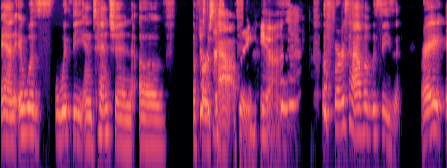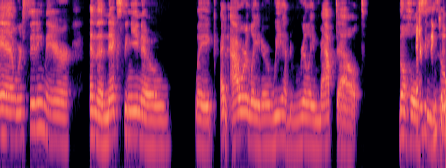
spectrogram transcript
and it was with the intention of the first, the first half. three. Yeah, the first half of the season right? And we're sitting there and the next thing you know like an hour later we had really mapped out the whole everything season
